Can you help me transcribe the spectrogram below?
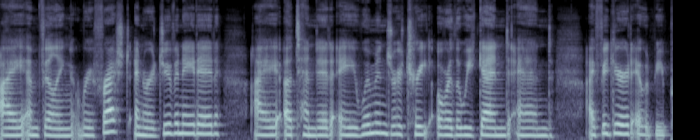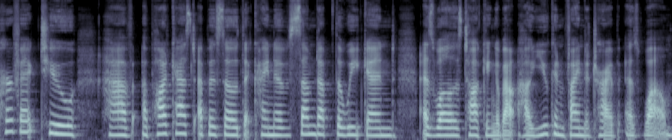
I am feeling refreshed and rejuvenated. I attended a women's retreat over the weekend and I figured it would be perfect to have a podcast episode that kind of summed up the weekend as well as talking about how you can find a tribe as well.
